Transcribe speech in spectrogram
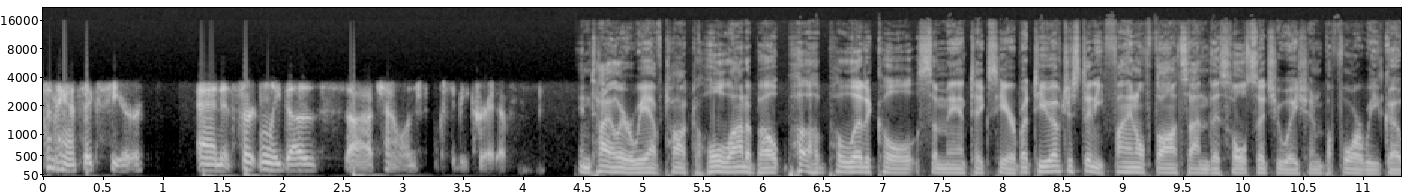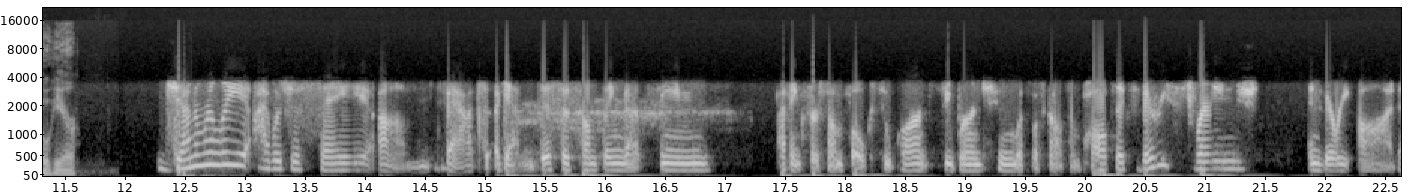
semantics here, and it certainly does uh, challenge folks to be creative. And Tyler, we have talked a whole lot about uh, political semantics here, but do you have just any final thoughts on this whole situation before we go here? Generally, I would just say um, that, again, this is something that seems I think for some folks who aren't super in tune with Wisconsin politics, very strange and very odd.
